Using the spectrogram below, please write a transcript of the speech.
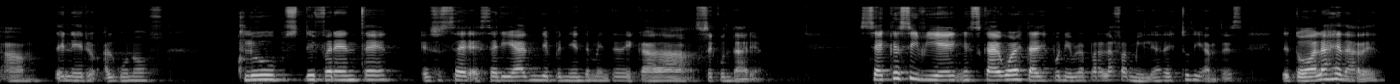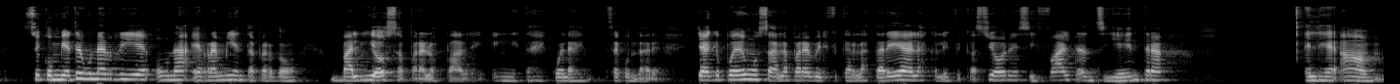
tener algunos clubs diferentes. Eso sería independientemente de cada secundaria. Sé que si bien Skyward está disponible para las familias de estudiantes de todas las edades, se convierte en una, una herramienta perdón, valiosa para los padres en estas escuelas secundarias, ya que pueden usarla para verificar las tareas, las calificaciones, si faltan, si entra. El, um,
